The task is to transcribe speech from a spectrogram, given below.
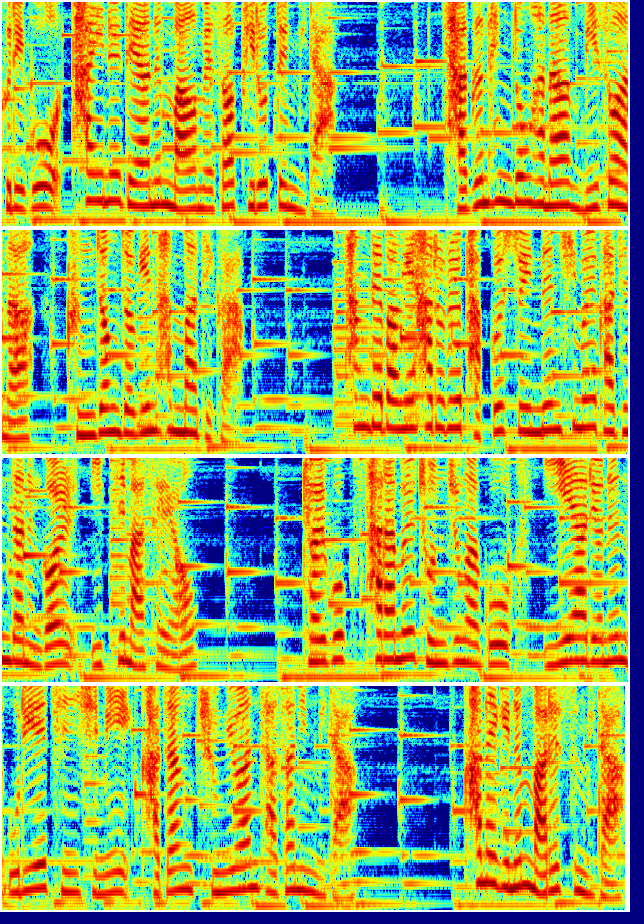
그리고 타인을 대하는 마음에서 비롯됩니다. 작은 행동 하나, 미소 하나, 긍정적인 한마디가 상대방의 하루를 바꿀 수 있는 힘을 가진다는 걸 잊지 마세요. 결국 사람을 존중하고 이해하려는 우리의 진심이 가장 중요한 자산입니다. 카네기는 말했습니다.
